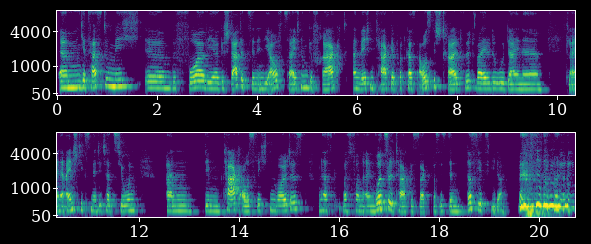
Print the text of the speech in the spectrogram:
Ähm, jetzt hast du mich, ähm, bevor wir gestartet sind in die Aufzeichnung, gefragt, an welchem Tag der Podcast ausgestrahlt wird, weil du deine kleine Einstiegsmeditation an dem Tag ausrichten wolltest und hast was von einem Wurzeltag gesagt. Was ist denn das jetzt wieder?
